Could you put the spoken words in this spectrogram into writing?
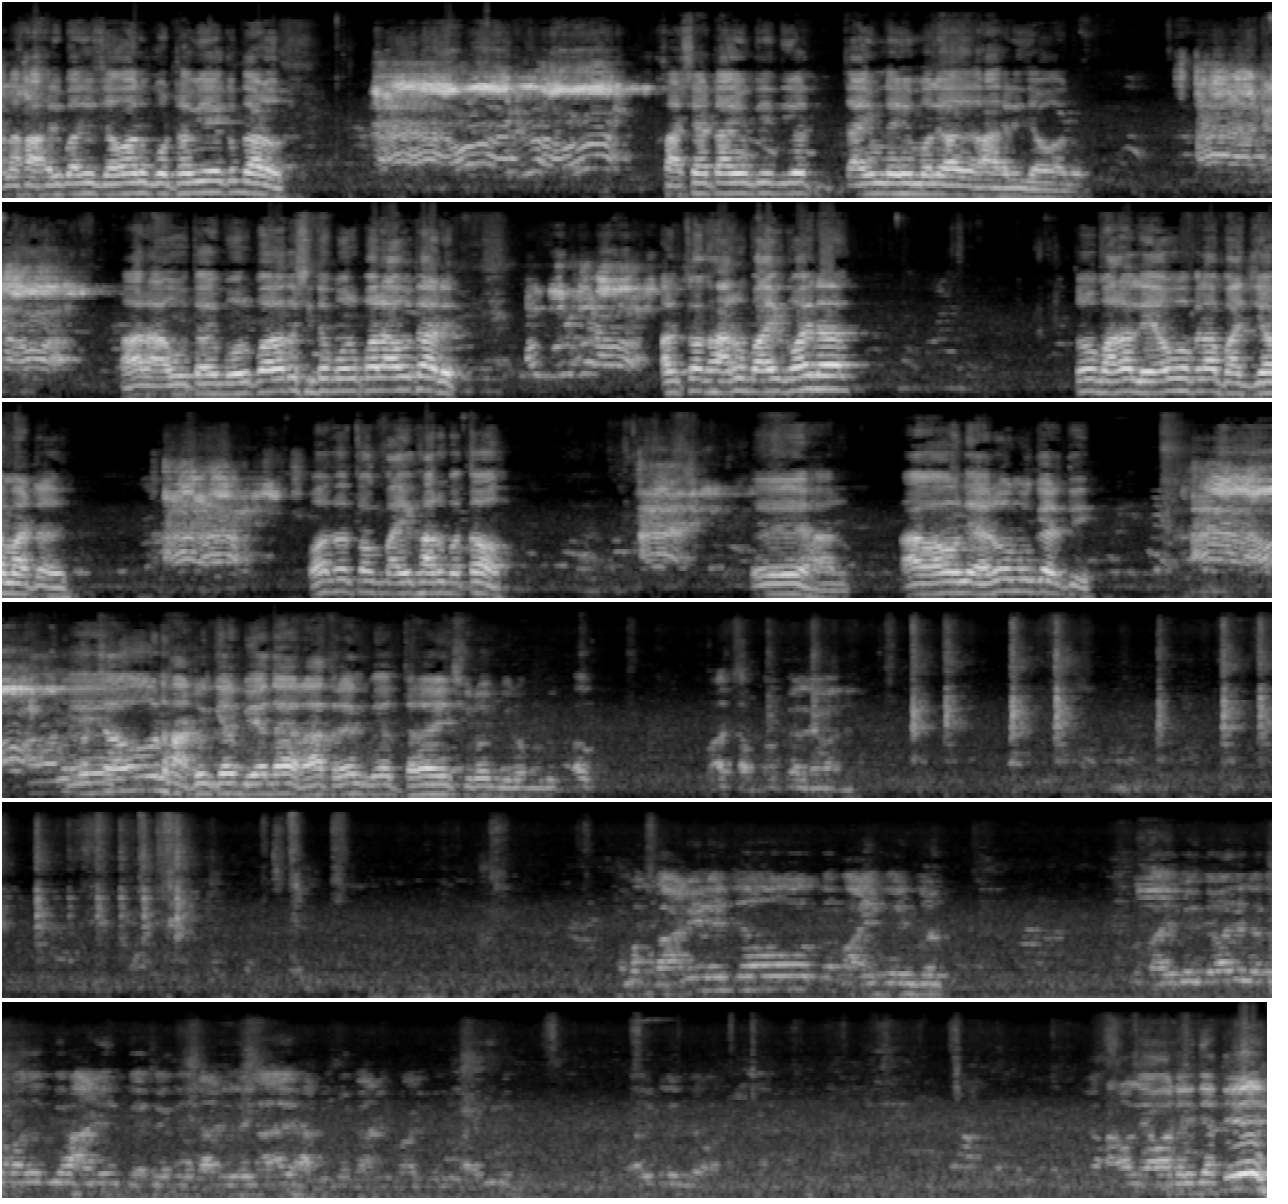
અને હારી બાજુ જવાનું ગોઠવીએ એક દાડો. ખાસા ટાઈમથી દિવસ ટાઈમ નહીં મળે હારી જવાનું. હાર આવું. તો બોર પર તો સીધો બોર પર આવું ને. અને તો સારું બાઈક હોય ને તો મારે લેવું પેલા ભાજ્યા માટે. હા તો ચોક બાઈક સારું બતાવો. એ સારું આવો ને હેરો મૂકેરતી બચાવો ને હાઠું ઘેર બે દા રાત રહે બે ધરાય શીરો બીરો બધું ખાવ પેર લેવાની તમે ગાડી લઈ જાઓ કે બાઈક લઈ જાઓ તો બાઈક લઈ જવા દે ને તો પાછું પેલી હાડી એમ કહે છે કે ગાડી લઈને આયા હાડી તો ગાડી બાઈક બધું લાવી દીધું બાઈક લઈને જવાનું હાવ લેવા નહીં જતી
